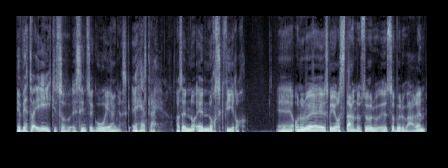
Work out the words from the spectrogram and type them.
jeg vet hva, jeg er ikke så sinnssykt god i engelsk. Jeg er helt grei. Altså, jeg er en norsk firer. og når du skal gjøre standup, så, så bør du være en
